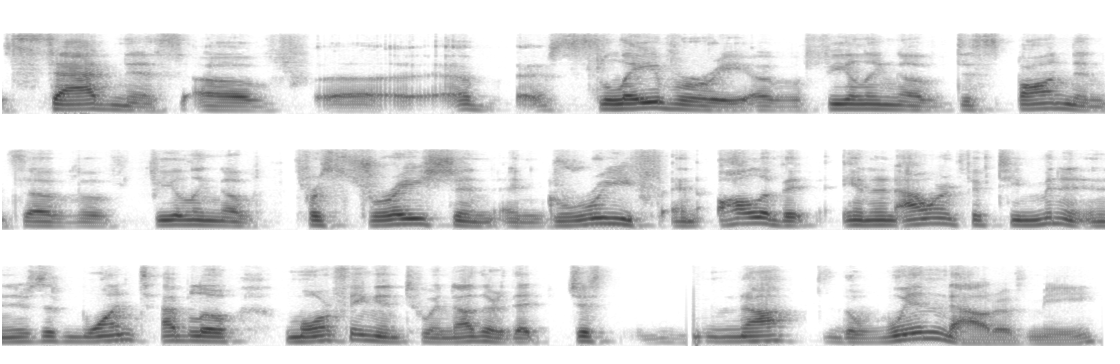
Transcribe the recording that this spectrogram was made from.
sadness of, uh, of, slavery of a feeling of despondence of a feeling of frustration and grief and all of it in an hour and 15 minutes. And there's just one tableau morphing into another that just knocked the wind out of me.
